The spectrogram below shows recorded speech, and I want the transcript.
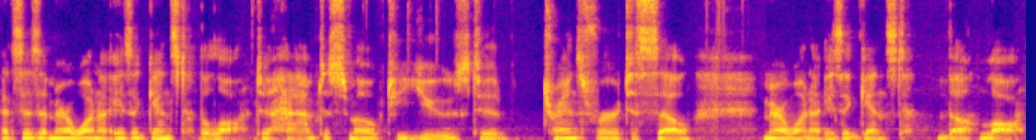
that says that marijuana is against the law to have, to smoke, to use, to transfer, to sell. Marijuana is against the law.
